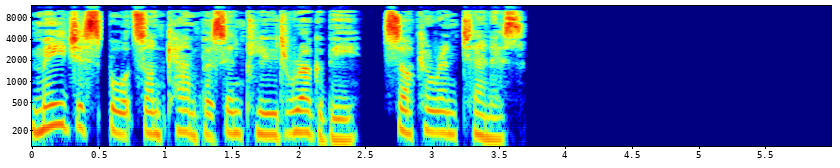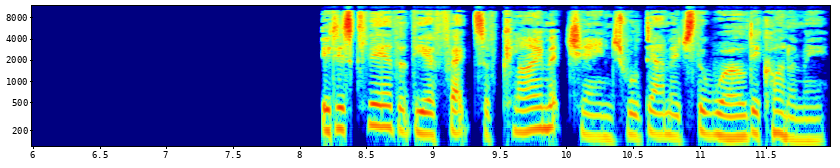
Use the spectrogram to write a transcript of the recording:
Major sports on campus include rugby, soccer and tennis. It is clear that the effects of climate change will damage the world economy.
